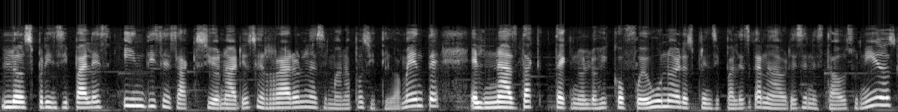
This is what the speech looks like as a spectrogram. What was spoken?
los principales índices accionarios cerraron la semana positivamente. El Nasdaq tecnológico fue uno de los principales ganadores en Estados Unidos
